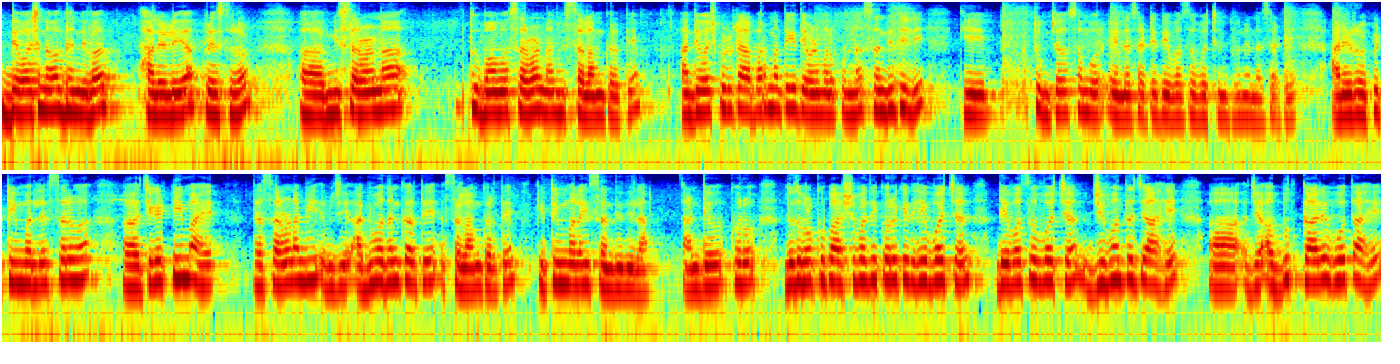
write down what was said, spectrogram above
देवाच्या नावाला धन्यवाद. हालेलुया प्रेस लॉर्ड मी सर्वांना तुम्हा सर्वांना मी सलाम करते. आणि देवाची कुठे आभार मानते की देवाने मला पुन्हा संधी दिली की तुमच्यासमोर येण्यासाठी देवाचं वचन घेऊन येण्यासाठी. आणि रोपी टीममधले सर्व जे काही टीम आहेत त्या सर्वांना मी म्हणजे अभिवादन करते सलाम करते की तुम्ही मला ही संधी दिला. आणि देव करो देव तुम्हाला खूप आशीर्वादी करू की हे वचन देवाचं वचन जिवंत जे आहे जे अद्भुत कार्य होत आहे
